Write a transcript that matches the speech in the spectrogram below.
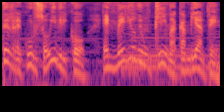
del recurso hídrico en medio de un clima cambiante.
